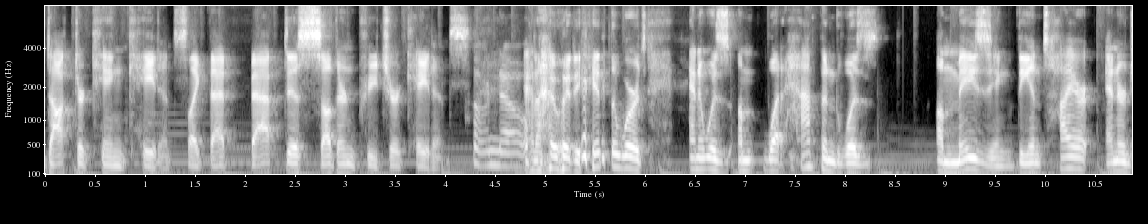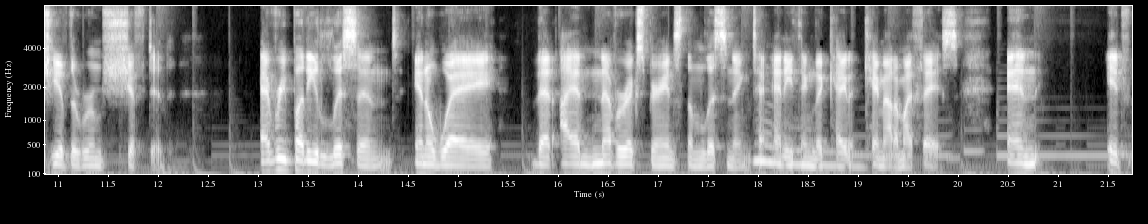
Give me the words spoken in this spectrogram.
dr king cadence like that baptist southern preacher cadence Oh no. and I would hit the words, and it was um, what happened was amazing. The entire energy of the room shifted. Everybody listened in a way that I had never experienced them listening to anything that Hmm. came out of my face, and it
